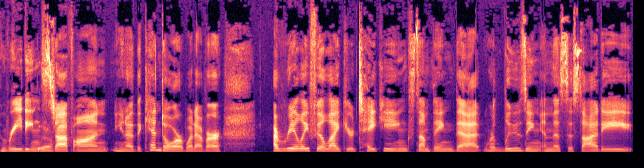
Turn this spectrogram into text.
reading Yeah. stuff on you know the kindle or whatever i really feel like you're taking something that we're losing in this society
